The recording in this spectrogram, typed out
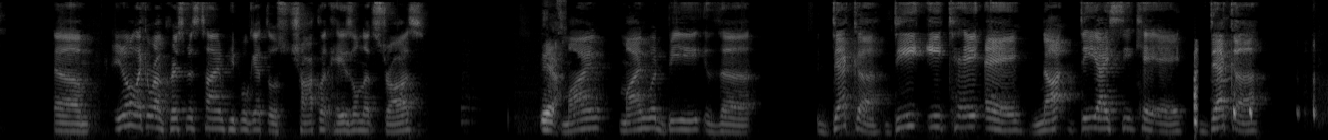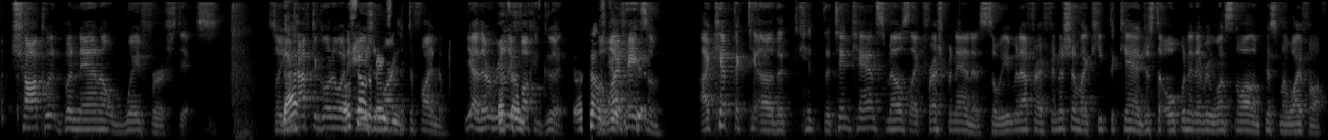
Um, you know, like around Christmas time, people get those chocolate hazelnut straws. Yeah. Mine, mine would be the Deka, D E K A, not D I C K A, Deka chocolate banana wafer sticks. So you That have to go to an Asian amazing. market to find them. Yeah, they're really sounds fucking good. My wife good. hates them. I kept the uh, the the tin can smells like fresh bananas. So even after I finish them, I keep the can just to open it every once in a while and piss my wife off.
